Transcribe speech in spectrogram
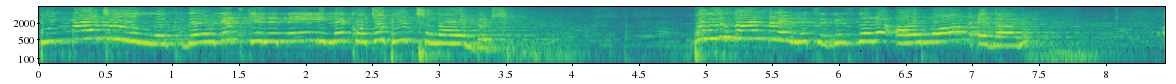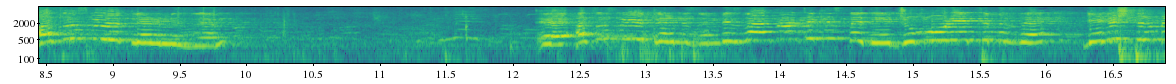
binlerce yıllık devlet geleneğiyle koca bir çınardır. Bu yüzden devleti bizlere armağan eden aziz büyüklerimizin e, aziz büyüklerimizin bizlerden tek istediği cumhuriyetimizi geliştirmemiz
